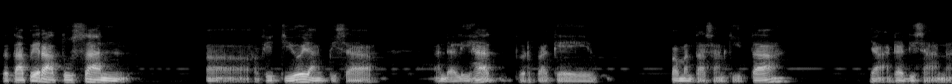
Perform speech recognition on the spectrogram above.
Tetapi ratusan uh, video yang bisa Anda lihat berbagai pementasan kita yang ada di sana.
